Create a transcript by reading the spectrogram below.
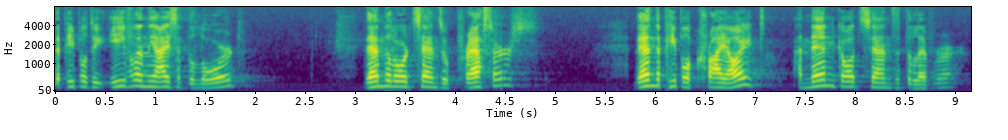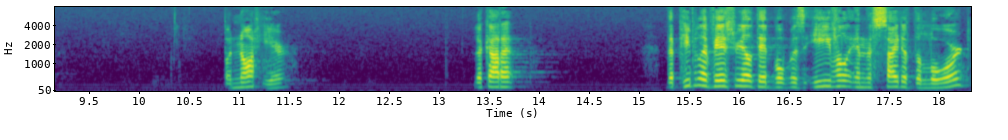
The people do evil in the eyes of the Lord. Then the Lord sends oppressors. Then the people cry out. And then God sends a deliverer. But not here. Look at it. The people of Israel did what was evil in the sight of the Lord.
